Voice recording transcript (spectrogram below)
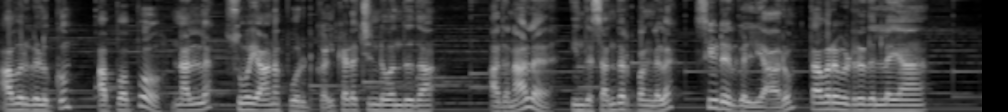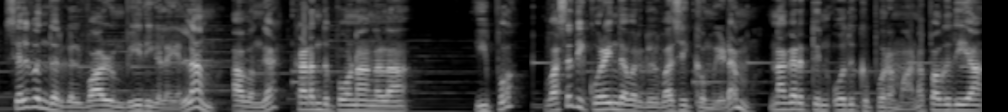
அவர்களுக்கும் அப்பப்போ நல்ல சுவையான பொருட்கள் கிடைச்சிட்டு வந்துதான். அதனால இந்த சந்தர்ப்பங்களை சீடர்கள் யாரும் தவற விடுறதில்லையா? செல்வந்தர்கள் வாழும் வீதிகளை எல்லாம் அவங்க கடந்து போனாங்களாம். இப்போ வசதி குறைந்தவர்கள் வசிக்கும் இடம் நகரத்தின் ஒதுக்குப்புறமான பகுதியா?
